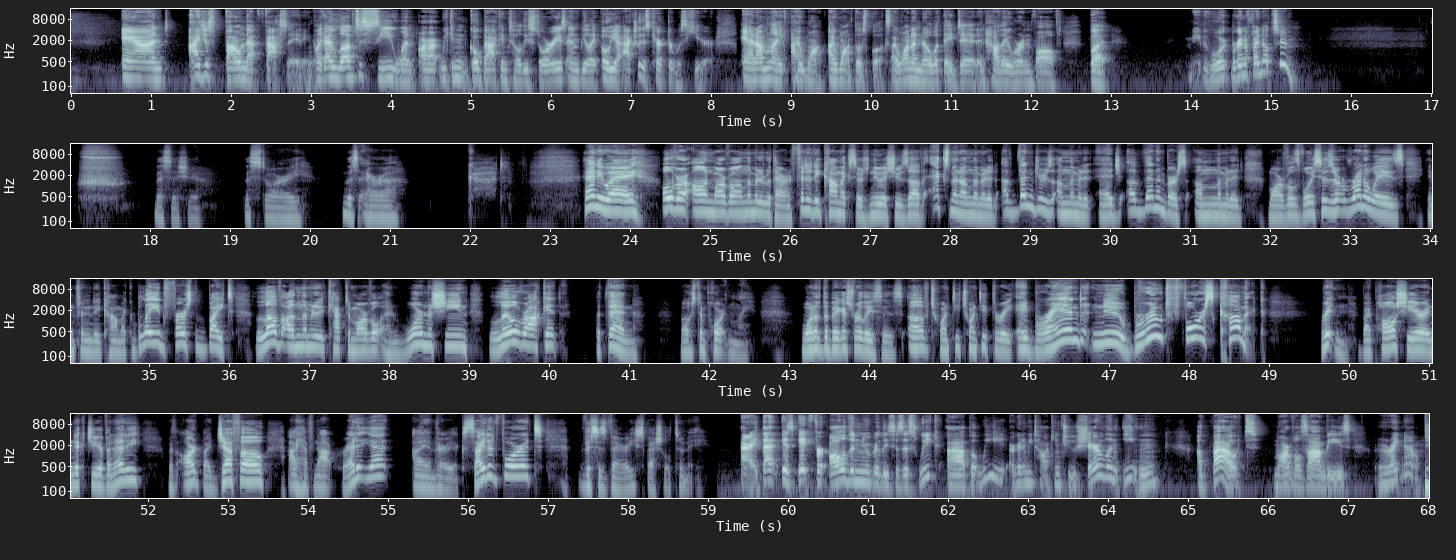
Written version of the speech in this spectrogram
and I just found that fascinating. Like I love to see when our we can go back and tell these stories and be like, oh yeah, actually this character was here, and I'm like, I want I want those books. I want to know what they did and how they were involved. But maybe we're, we're gonna find out soon. This issue, this story, this era. Anyway, over on Marvel Unlimited with our Infinity Comics, there's new issues of X Men Unlimited, Avengers Unlimited Edge, of Venomverse Unlimited, Marvel's Voices, Runaways, Infinity Comic, Blade First Bite, Love Unlimited, Captain Marvel, and War Machine, Lil Rocket. But then, most importantly, one of the biggest releases of 2023, a brand new brute force comic written by Paul Scheer and Nick Giovannetti with art by Jeffo. I have not read it yet. I am very excited for it. This is very special to me. All right, that is it for all the new releases this week. Uh, but we are going to be talking to Cheryl Lynn Eaton about Marvel Zombies right now.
